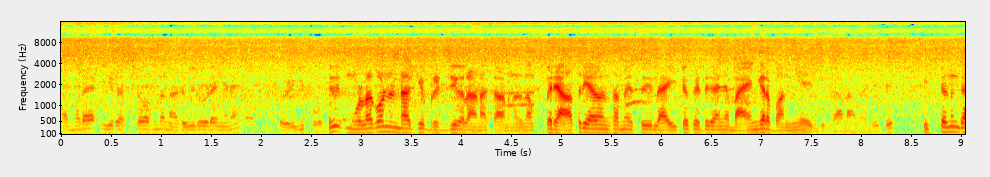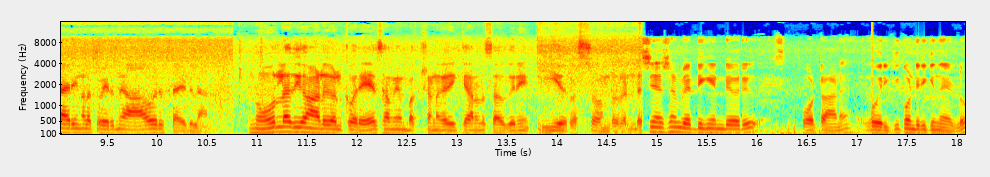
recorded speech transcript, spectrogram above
നമ്മുടെ ഈ റെസ്റ്റോറന്റിന്റെ നടുവിലൂടെ ഇങ്ങനെ ഒഴുകിപ്പോകും ഇത് മുള കൊണ്ടുണ്ടാക്കിയ ബ്രിഡ്ജുകളാണ് കാണുന്നത്. ഇപ്പോൾ രാത്രിയാകുന്ന സമയത്ത് ലൈറ്റൊക്കെ ഇട്ട് കഴിഞ്ഞാൽ ഭയങ്കര ഭംഗിയായിരിക്കും കാണാൻ വേണ്ടിയിട്ട്. കിച്ചണും കാര്യങ്ങളൊക്കെ വരുന്ന ആ ഒരു സൈഡിലാണ് നൂറിലധികം ആളുകൾക്ക് ഒരേ സമയം ഭക്ഷണം കഴിക്കാനുള്ള സൗകര്യം ഈ റെസ്റ്റോറന്റിലുണ്ട് ശേഷം വെഡിങ്ങിന്റെ ഒരു ഇത് ഒരുക്കിക്കൊണ്ടിരിക്കുന്നേ ഉള്ളൂ.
